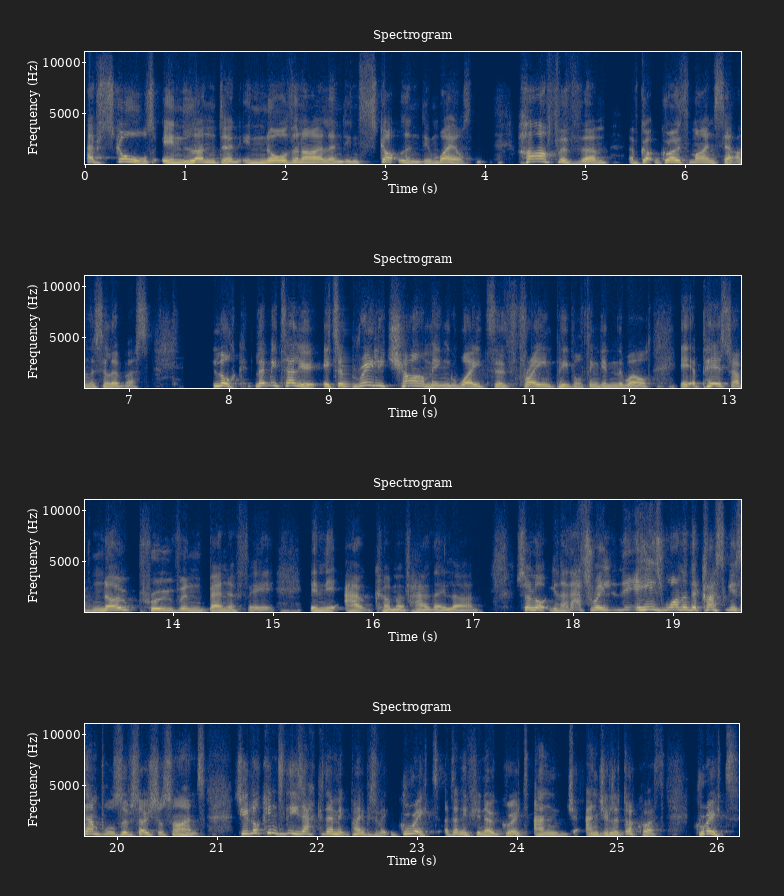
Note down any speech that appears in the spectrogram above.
of schools in London, in Northern Ireland, in Scotland, in Wales. Half of them have got growth mindset on the syllabus. Look, let me tell you, it's a really charming way to frame people thinking in the world. It appears to have no proven benefit in the outcome of how they learn. So, look, you know, that's really, here's one of the classic examples of social science. So, you look into these academic papers of it. Grit, I don't know if you know Grit and Angela Duckworth. Grit,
